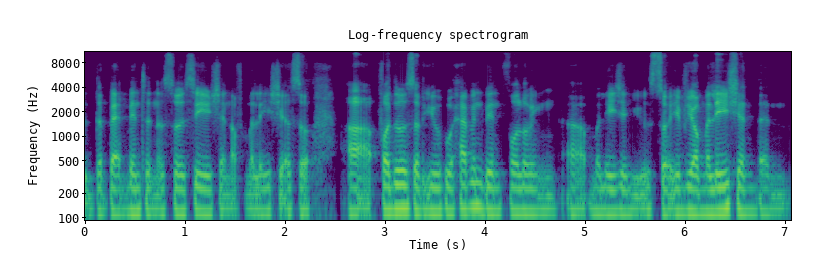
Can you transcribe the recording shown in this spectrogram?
the Badminton Association of Malaysia. So, uh, for those of you who haven't been following uh, Malaysian news, so if you're Malaysian, then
